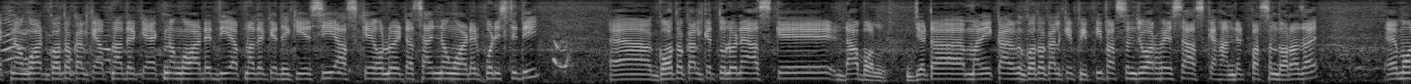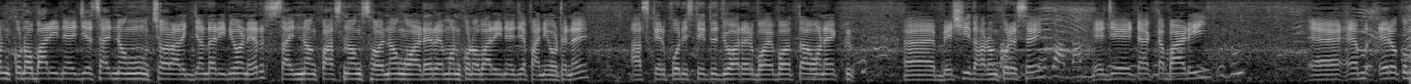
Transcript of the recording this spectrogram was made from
এক নং ওয়ার্ড গতকালকে আপনাদেরকে এক নং ওয়ার্ডে দিয়ে আপনাদেরকে দেখিয়েছি। আজকে হলো এটা চার নং ওয়ার্ডের পরিস্থিতি। গতকালকে তুলনায় আজকে ডাবল, যেটা মানে গতকালকে ফিফটি পার্সেন্ট জোয়ার হয়েছে, আজকে হান্ড্রেড পার্সেন্ট ধরা যায়। এমন কোনো বাড়ি নেই যে চার নং চর আলেকজান্ডার ইউনিয়নের, চার নং, পাঁচ নং, ছয় নং ওয়ার্ডের এমন কোনো বাড়ি নেই যে পানি ওঠে নেই। আজকের পরিস্থিতি জোয়ারের ভয়াবহতা অনেক বেশি ধারণ করেছে। এই যে এটা একটা বাড়ি এরকম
